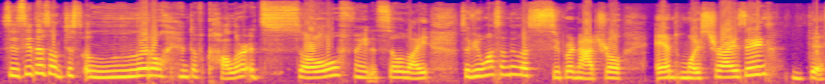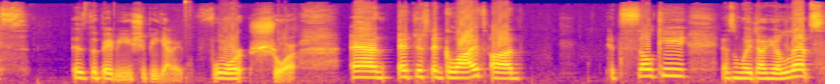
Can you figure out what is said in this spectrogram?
So you see there's a, just a little hint of color. It's so faint, it's so light. So if you want something that's super natural and moisturizing, this is the baby you should be getting for sure. And it just, it glides on it's silky, it doesn't weigh down your lips,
